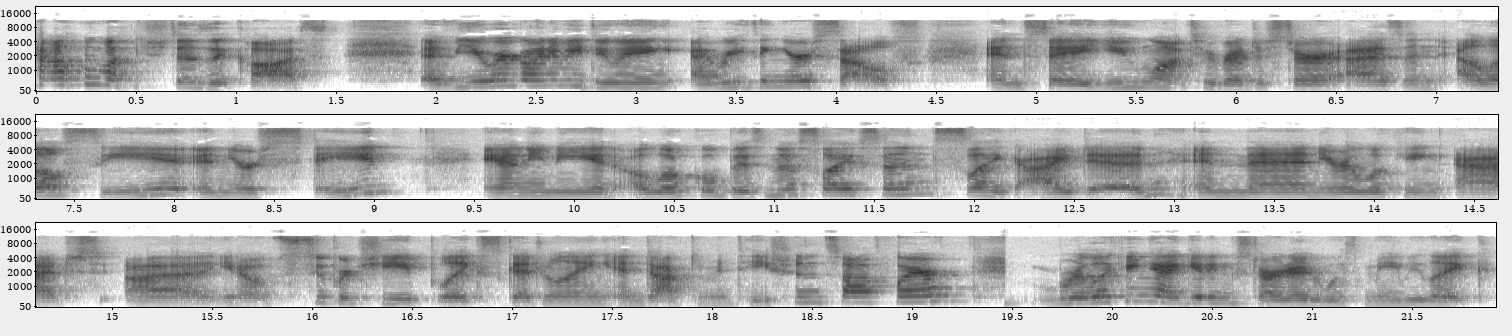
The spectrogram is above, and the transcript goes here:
how much does it cost? If you were going to be doing everything yourself and say you want to register as an LLC in your state, and you need a local business license like I did and then you're looking at uh, you know super cheap like scheduling and documentation software we're looking at getting started with maybe like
